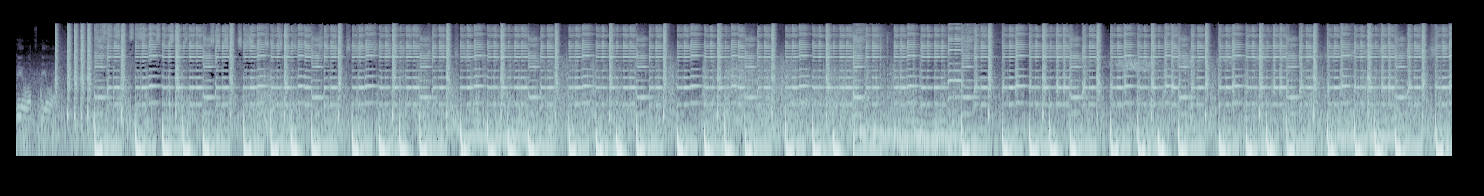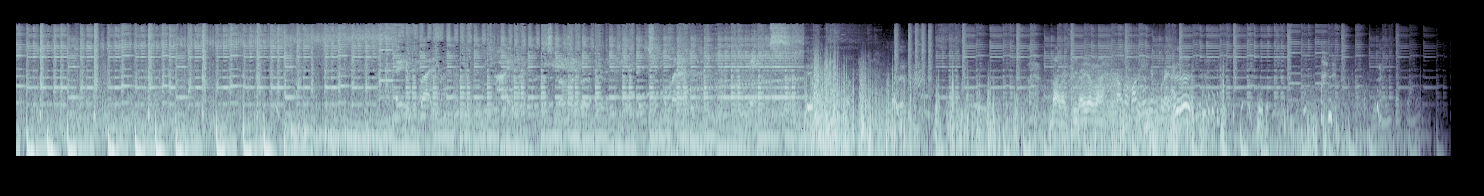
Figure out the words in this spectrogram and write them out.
отдела, отдела. ba lần CA ba. Còn có gì nữa nhanh lại này.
